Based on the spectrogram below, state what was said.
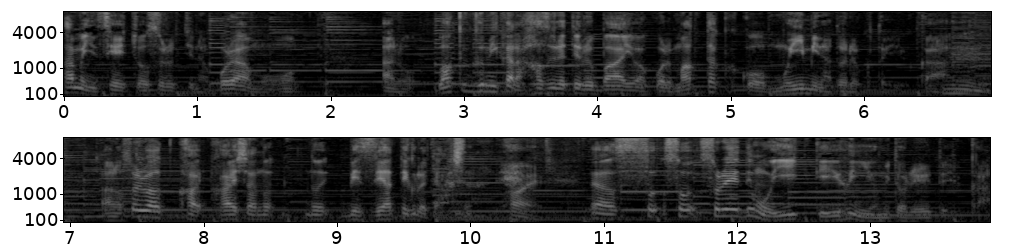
ために成長するっていうのはこれはもうあの枠組みから外れてる場合はこれ全くこう無意味な努力というか、あのそれはか会社のの別でやってくれって話なんで、はい。だからそそそれでもいいっていうふうに読み取れるというか、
